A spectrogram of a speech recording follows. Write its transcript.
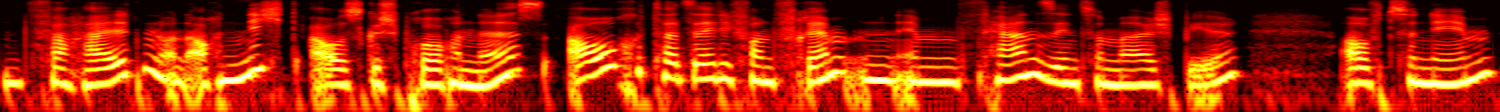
und Verhalten und auch nicht ausgesprochenes, auch tatsächlich von Fremden im Fernsehen zum Beispiel aufzunehmen,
